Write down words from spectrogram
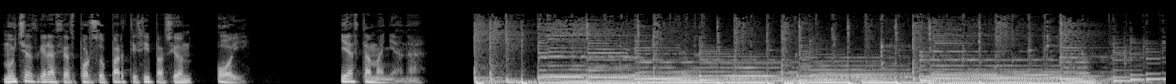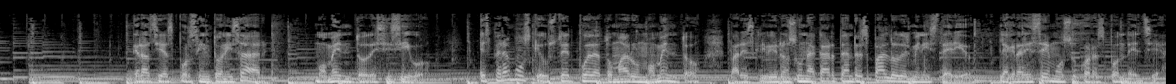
muchas gracias por su participación hoy y hasta mañana. Gracias por sintonizar Momento Decisivo. Esperamos que usted pueda tomar un momento para escribirnos una carta en respaldo del Ministerio. Le agradecemos su correspondencia.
